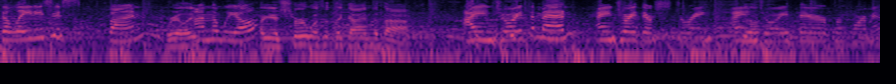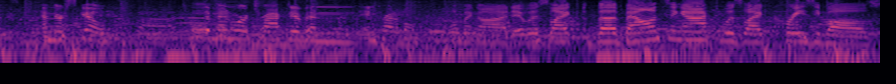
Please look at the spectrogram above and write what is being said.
the ladies who spun Really? on the wheel. Are you sure it wasn't the guy in the back? I enjoyed the men. I enjoyed their strength. I Yeah. enjoyed their performance and their skill. The men were attractive and incredible. Oh my god, it was like the balancing act was like crazy balls.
